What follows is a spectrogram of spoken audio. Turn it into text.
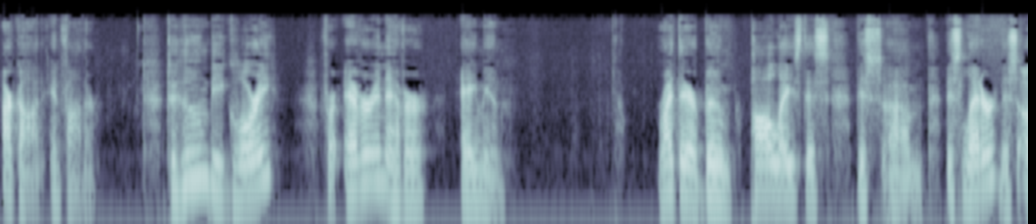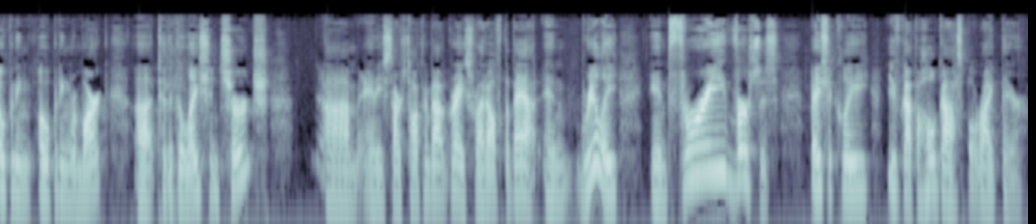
our God and Father, to whom be glory forever and ever. Amen. Right there, boom. Paul lays this this um, this letter, this opening opening remark uh, to the Galatian church, um, and he starts talking about grace right off the bat. And really, in three verses, basically, you've got the whole gospel right there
